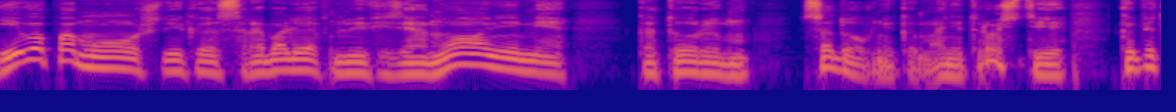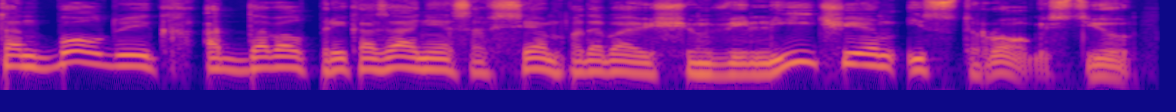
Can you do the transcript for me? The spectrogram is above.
и его помощника с раболепными физиономиями, которым, садовникам, а не трости, капитан Болдуик отдавал приказания со всем подобающим величием и строгостью —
